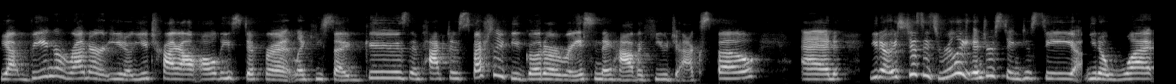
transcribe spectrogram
Yeah, being a runner, you know, you try out all these different, like you said, goos and packages, especially if you go to a race and they have a huge expo and, you know, it's just, it's really interesting to see, you know, what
